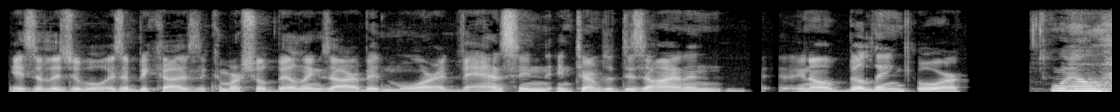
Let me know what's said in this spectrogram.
is eligible is it because the commercial buildings are a bit more advanced in, in terms of design and you know building or well,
